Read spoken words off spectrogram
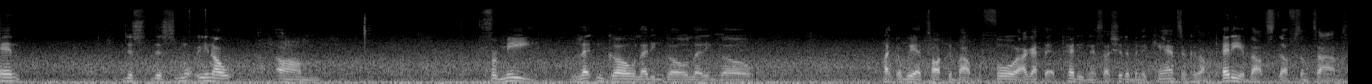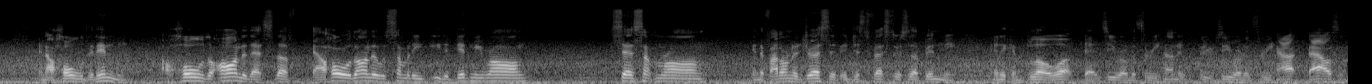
And this, this, you know, um, for me, letting go, letting go, letting go. Like we had talked about before, I got that pettiness. I should have been a cancer because I'm petty about stuff sometimes, and I hold it in me. I hold on to that stuff. I hold on to it. Somebody either did me wrong, says something wrong, and if I don't address it, it just festers up in me and it can blow up that zero to 300, zero to 3,000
